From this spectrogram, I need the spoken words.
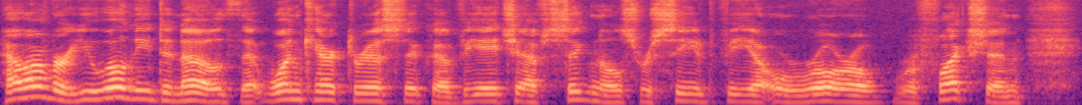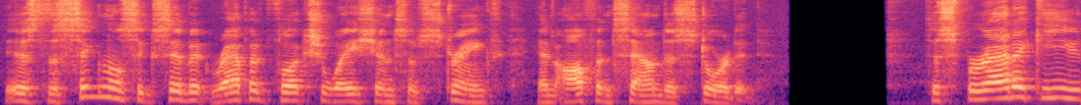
However, you will need to know that one characteristic of VHF signals received via auroral reflection is the signals exhibit rapid fluctuations of strength and often sound distorted. The sporadic E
